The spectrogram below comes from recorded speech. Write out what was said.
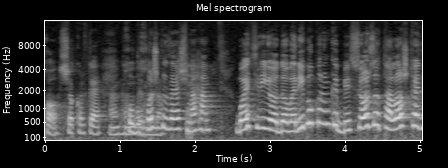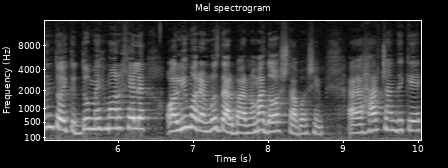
خب شکر که خوب خوش گذشت. ما هم باید یادآوری بکنیم که بسیار زود تلاش کردیم تا که دو مهمان خیلی عالی ما امروز در برنامه داشته باشیم. هرچنده که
